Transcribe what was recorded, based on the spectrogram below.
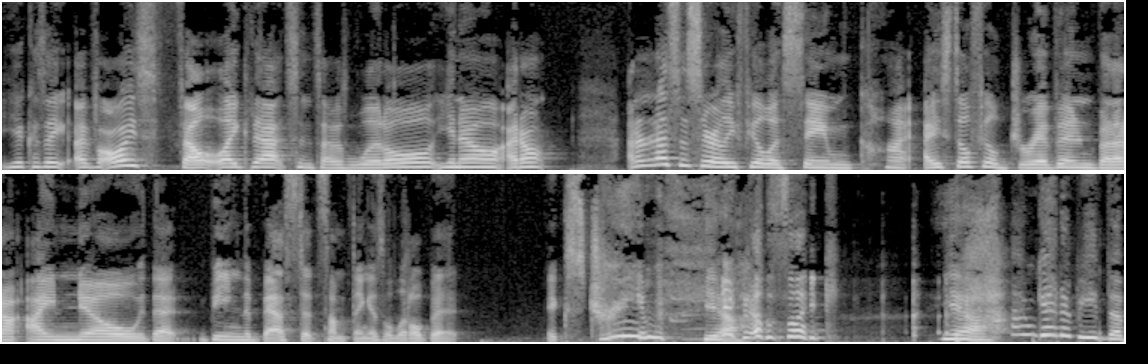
Yeah, because I've always felt like that since I was little. You know, I don't, I don't necessarily feel the same kind. I still feel driven, but I don't. I know that being the best at something is a little bit extreme. Yeah. it feels like Yeah, I'm gonna be the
